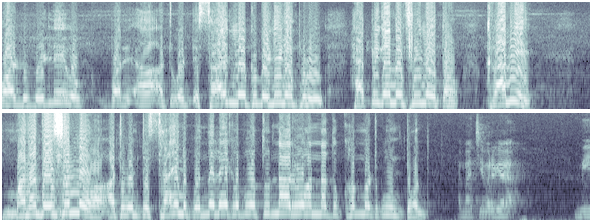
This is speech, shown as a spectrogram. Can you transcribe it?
వాళ్ళు వెళ్ళి పరి అటువంటి స్థాయిలోకి వెళ్ళినప్పుడు హ్యాపీగానే ఫీల్ అవుతాం. కానీ మన దేశంలో అటువంటి స్థాయిని పొందలేకపోతున్నారు అన్న దుఃఖం మటుకు ఉంటుంది. అమ్మ చివరిగా మీ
